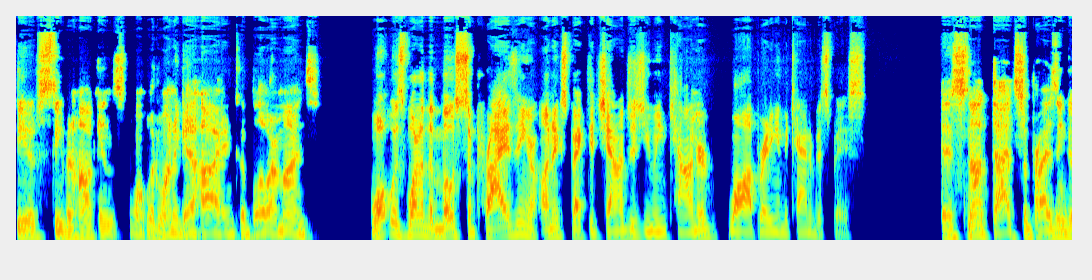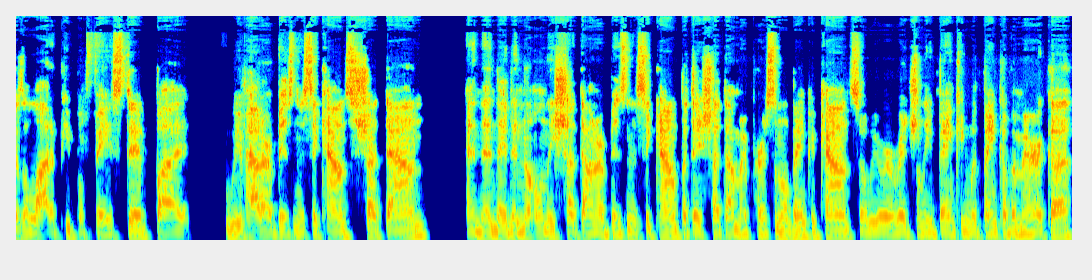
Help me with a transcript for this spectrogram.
see if Stephen Hawkins would want to get high and could blow our minds. What was one of the most surprising or unexpected challenges you encountered while operating in the cannabis space? It's not that surprising because a lot of people faced it, but we've had our business accounts shut down. And then they didn't only shut down our business account, but they shut down my personal bank account. So we were originally banking with Bank of America.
